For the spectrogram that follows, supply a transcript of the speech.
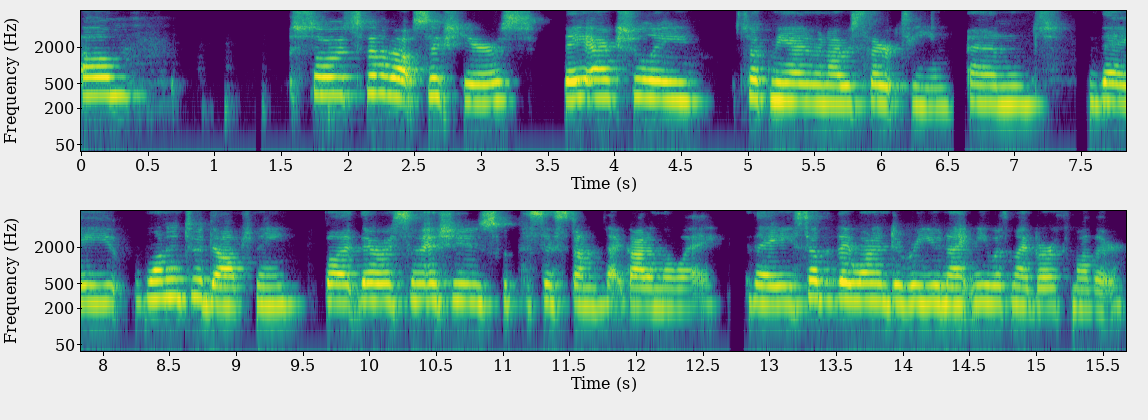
Um, so it's been about six years. They actually took me in when I was 13 and they wanted to adopt me, but there were some issues with the system that got in the way. They said that they wanted to reunite me with my birth mother,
